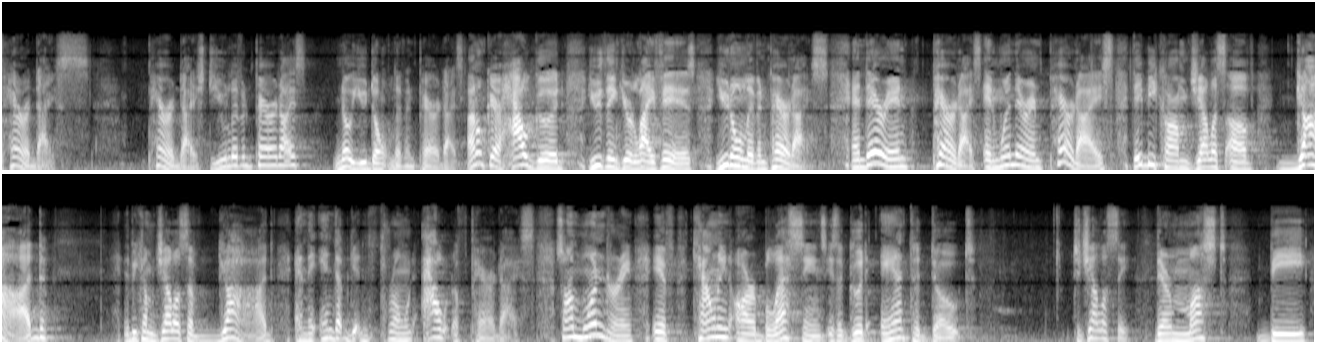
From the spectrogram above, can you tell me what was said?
paradise paradise. Do you live in paradise? No, you don't live in paradise. I don't care how good you think your life is, you don't live in paradise. And they're in paradise. And when they're in paradise, they become jealous of God. They become jealous of God and they end up getting thrown out of paradise. So I'm wondering if counting our blessings is a good antidote to jealousy. There must be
